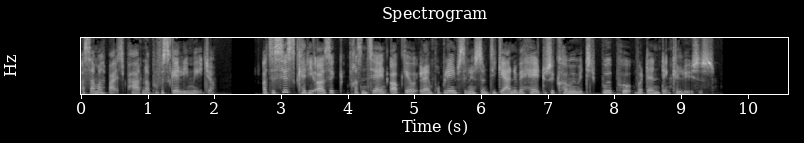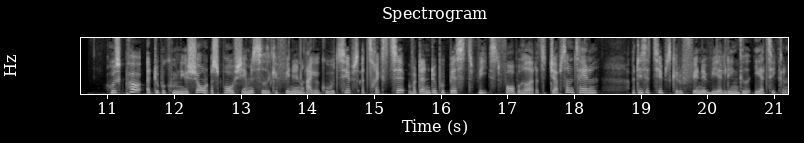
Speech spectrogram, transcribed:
og samarbejdspartnere på forskellige medier. Og til sidst kan de også præsentere en opgave eller en problemstilling, som de gerne vil have, at du skal komme med dit bud på, hvordan den kan løses. Husk på, at du på Kommunikation og Sprogs hjemmeside kan finde en række gode tips og tricks til, hvordan du på bedst vis forbereder dig til jobsamtalen, og disse tips kan du finde via linket i artiklen.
